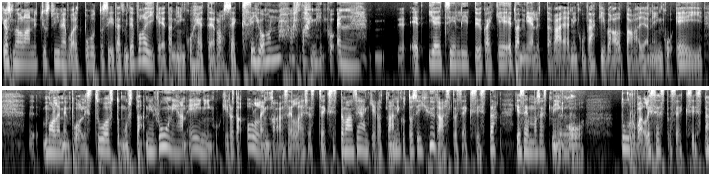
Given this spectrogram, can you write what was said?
jos me ollaan nyt just viime vuodet puhuttu siitä, että miten vaikeaa niin kuin heteroseksi on, tai niin kuin, et, mm. Et, ja että siihen liittyy kaikkea epämiellyttävää ja niin kuin väkivaltaa ja niin kuin ei molemminpuolista suostumusta, niin ruunihan ei niin kuin kirjoita ollenkaan sellaisesta seksistä, vaan sehän kirjoittaa niin kuin tosi hyvästä seksistä ja semmoisesta niin kuin turvallisesta seksistä.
